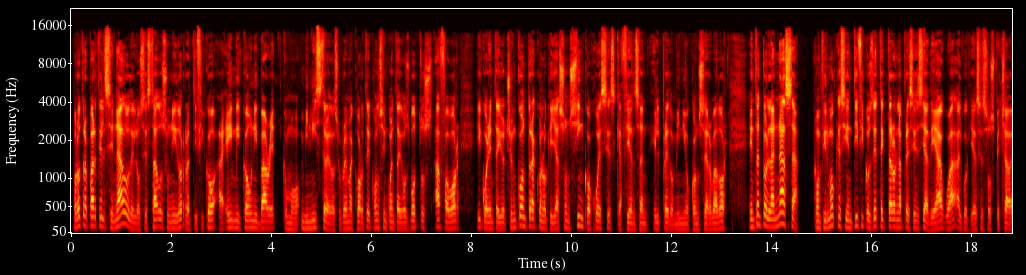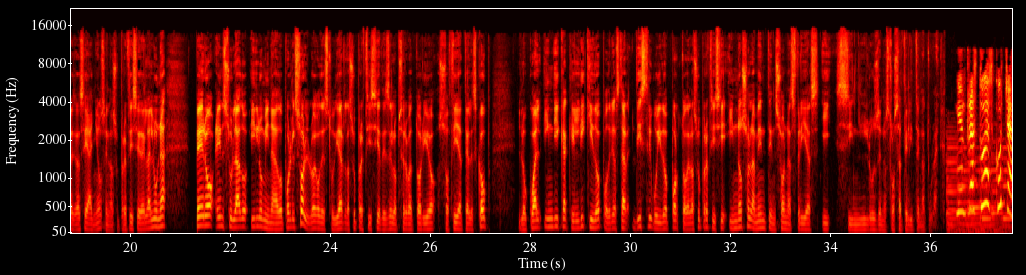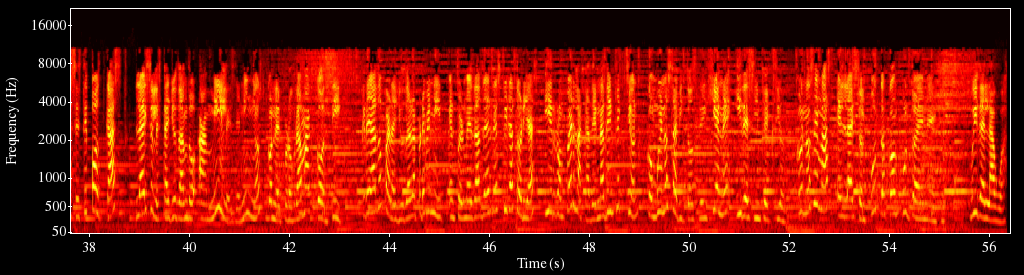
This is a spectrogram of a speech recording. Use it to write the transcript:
Por otra parte, el Senado de los Estados Unidos ratificó a Amy Coney Barrett como ministra de la Suprema Corte con 52 votos a favor y 48 en contra, con lo que ya son cinco jueces que afianzan el predominio conservador. En tanto, la NASA confirmó que científicos detectaron la presencia de agua, algo que ya se sospechaba desde hace años en la superficie de la Luna, pero en su lado iluminado por el Sol, luego de estudiar la superficie desde el observatorio Sofía Telescope lo cual indica que el líquido podría estar distribuido por toda la superficie y no solamente en zonas frías y sin luz de nuestro satélite natural. Mientras tú escuchas este podcast, le está ayudando a miles de niños con el programa Contigo, creado para ayudar a prevenir enfermedades respiratorias y romper la cadena de infección con buenos hábitos de higiene y desinfección. Conoce más en lysol.com.mx. Cuida el agua.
